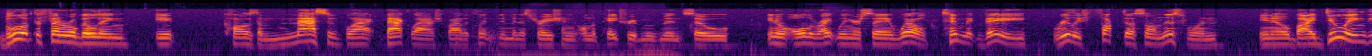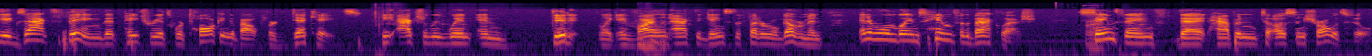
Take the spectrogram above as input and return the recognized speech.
blew up the federal building. It caused a massive black backlash by the Clinton administration on the Patriot movement. So, you know, all the right wingers say, well, Tim McVeigh really fucked us on this one, you know, by doing the exact thing that Patriots were talking about for decades. He actually went and did it, like a mhm. violent act against the federal government, and everyone blames him for the backlash. Same thing that happened to us in Charlottesville.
